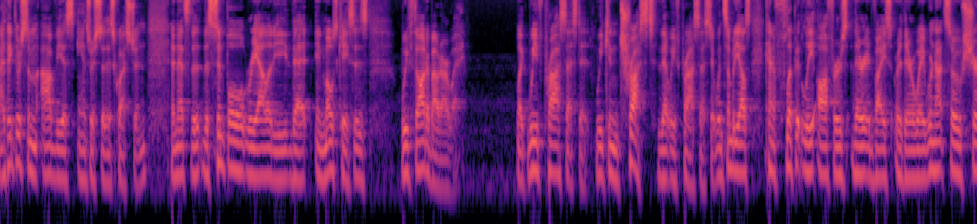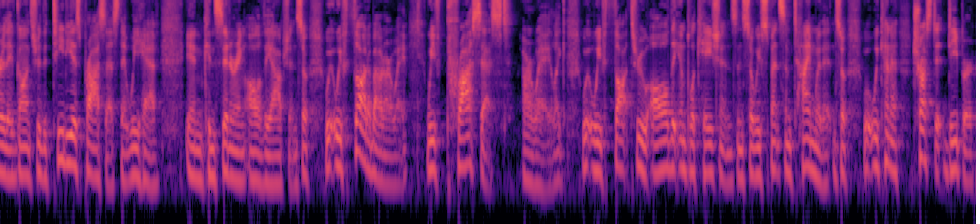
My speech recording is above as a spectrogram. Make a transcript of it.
I think there's some obvious answers to this question, and that's the, the simple reality that in most cases, we've thought about our way. Like we've processed it. We can trust that we've processed it. When somebody else kind of flippantly offers their advice or their way, we're not so sure they've gone through the tedious process that we have in considering all of the options. So we, we've thought about our way. We've processed our way. Like we've thought through all the implications, and so we've spent some time with it, and so we kind of trust it deeper.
